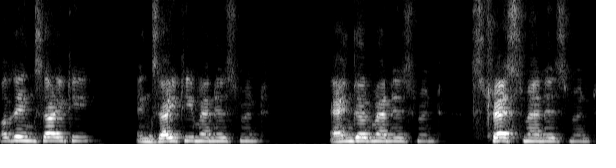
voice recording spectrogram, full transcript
of the anxiety, anxiety management, anger management, stress management,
